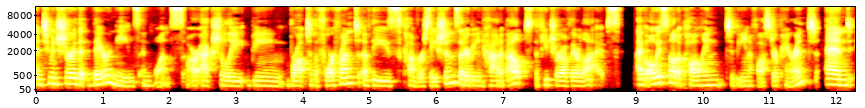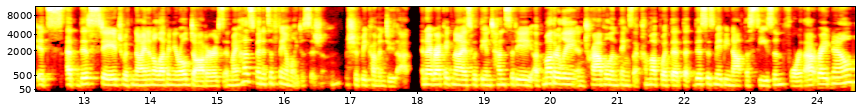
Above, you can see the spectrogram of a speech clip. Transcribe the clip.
and to ensure that their needs and wants are actually being brought to the forefront of these conversations that are being had about the future of their lives. I've always felt a calling to being a foster parent. And it's at this stage with nine and 11 year old daughters and my husband, it's a family decision. Should we come and do that? And I recognize with the intensity of motherly and travel and things that come up with it, that this is maybe not the season for that right now.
